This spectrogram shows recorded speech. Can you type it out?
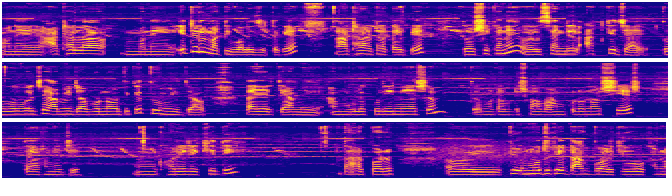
মানে আঠালা মানে এঁটেল মাটি বলে যেটাকে, আঠা আঠা টাইপের। তো সেখানে স্যান্ডেল আটকে যায়। তো ও বলছে, আমি যাব না ওদিকে, তুমি যাও। তাই আর কি আমি আমগুলো কুড়িয়ে নিয়ে আসলাম। তো মোটামুটি সব আম কুড়োনো শেষ। তো এখন এই যে ঘরে রেখে দিই। তারপর ওই মধুকে ডাকবো আর কি, ও ওখানে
